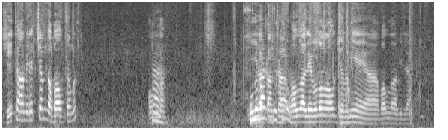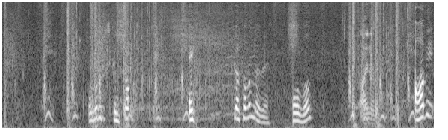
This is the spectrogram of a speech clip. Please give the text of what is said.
Şeyi tamir edeceğim de baltamı. Ondan. Ha. İyi la ben kanka. götürüyorum. Vallahi level 10 al canımı ye ya. Vallahi billahi. Oluruz sıkıntı yok. Ek asalım da be. Bol bol. Aynen. Abi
